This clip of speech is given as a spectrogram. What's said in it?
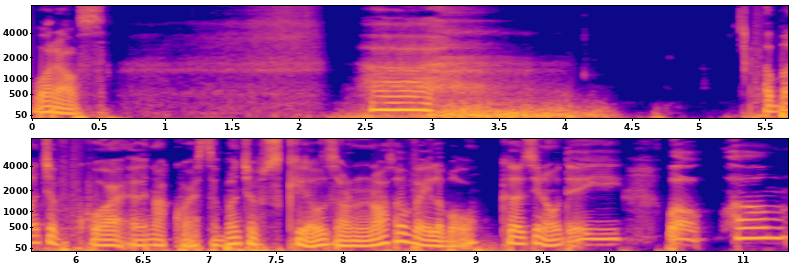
what else? Uh, a bunch of que- uh, not quests a bunch of skills are not available because you know they well um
